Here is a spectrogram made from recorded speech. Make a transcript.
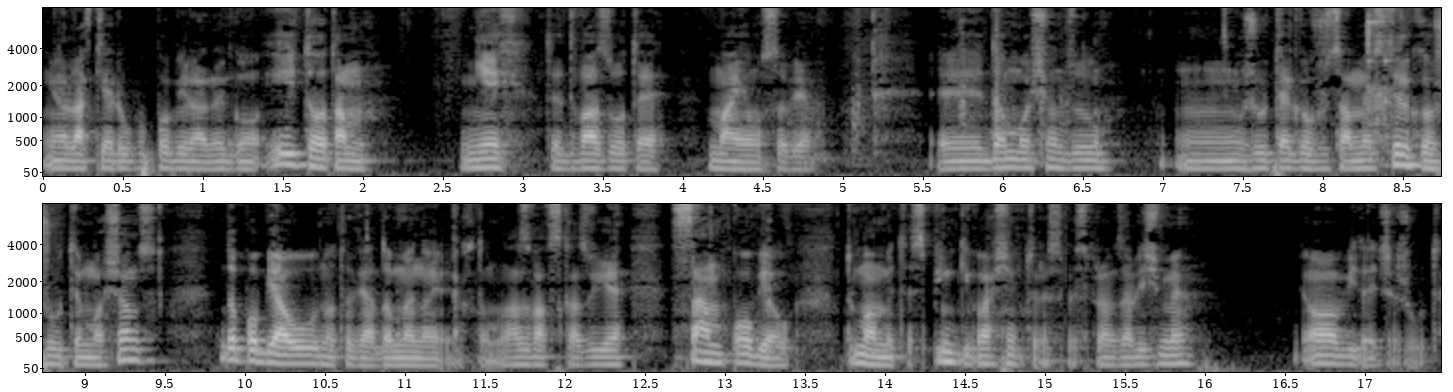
lakieru pobielanego i to tam niech te dwa złote mają sobie. Y, do mosiądzu mm, żółtego wrzucamy tylko żółty mosiądz. Do pobiału, no to wiadomo, no jak to nazwa wskazuje, sam pobiał. Tu mamy te spinki właśnie, które sobie sprawdzaliśmy. O, widać, że żółte.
